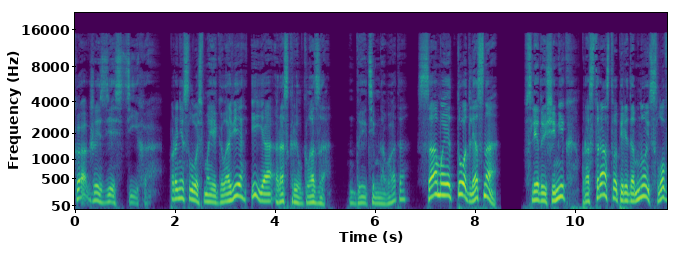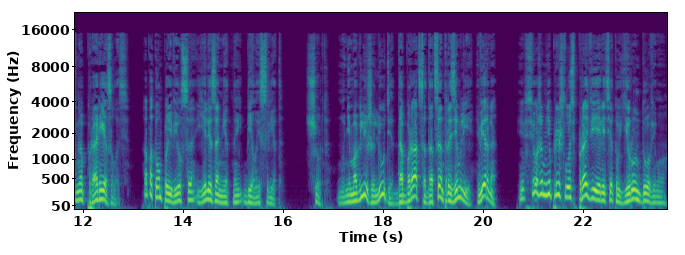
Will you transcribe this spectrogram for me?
как же здесь тихо. Пронеслось в моей голове, и я раскрыл глаза. Да и темновато. Самое то для сна. В следующий миг пространство передо мной словно прорезалось, а потом появился еле заметный белый свет. Черт, ну не могли же люди добраться до центра Земли, верно? И все же мне пришлось проверить эту ерундовину,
